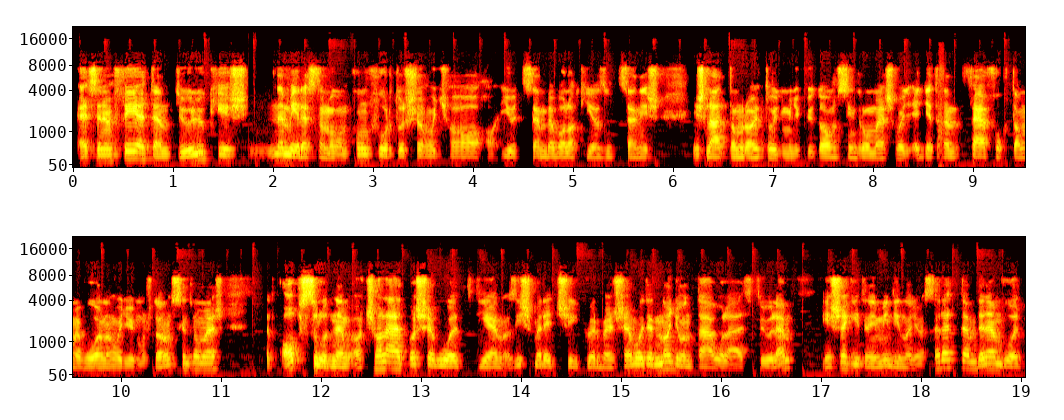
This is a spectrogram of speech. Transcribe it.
Egyszerűen féltem tőlük, és nem éreztem magam komfortosan, hogyha ha jött szembe valaki az utcán, és, és láttam rajta, hogy mondjuk ő Down-szindrómás, vagy egyáltalán felfogtam-e volna, hogy ő most Down-szindrómás. Tehát abszolút nem, a családban se volt ilyen, az ismeretségkörben sem volt, tehát nagyon távol állt tőlem, én segíteni mindig nagyon szerettem, de nem volt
